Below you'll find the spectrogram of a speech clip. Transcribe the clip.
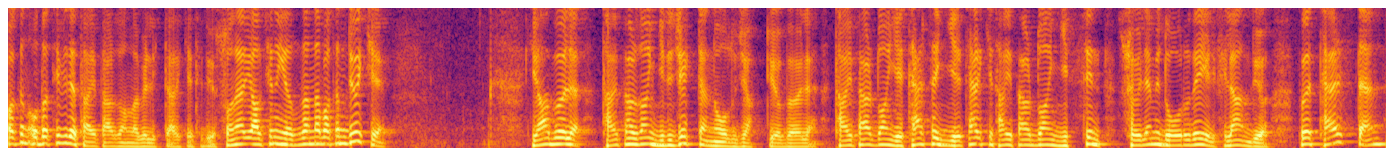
bakın Oda TV de Tayyip Erdoğan'la birlikte hareket ediyor. Soner Yalçın'ın yazılarına bakın diyor ki Ya böyle Tayyip Erdoğan gidecek de ne olacak diyor böyle. Tayyip Erdoğan yeterse yeter ki Tayyip Erdoğan gitsin söylemi doğru değil filan diyor. Böyle tersten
